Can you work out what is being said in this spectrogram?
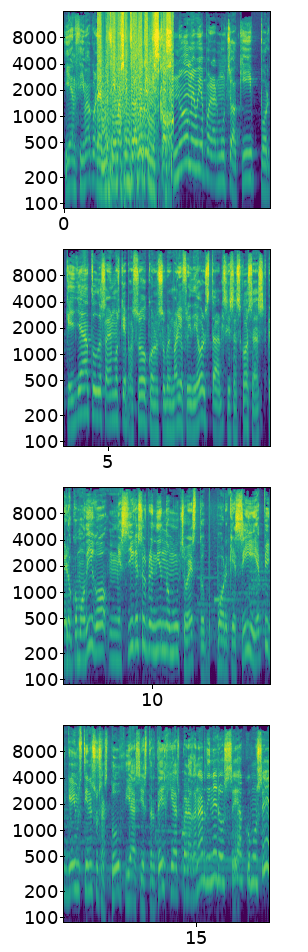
y encima con el precio más que mis cojones. No me voy a parar mucho aquí porque ya todos sabemos qué pasó con Super Mario 3D All Stars y esas cosas. Pero como digo, me sigue sorprendiendo mucho esto. Porque sí, Epic Games tiene sus astucias y estrategias para ganar dinero sea como sea.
